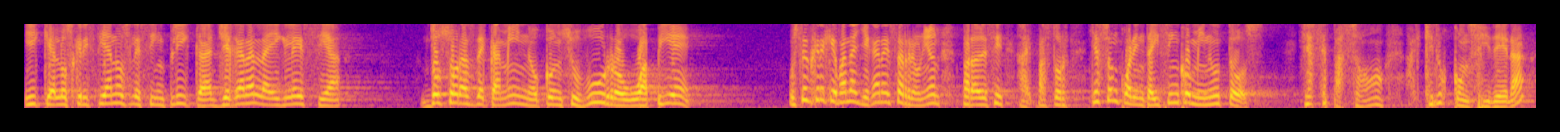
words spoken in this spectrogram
y que a los cristianos les implica llegar a la iglesia dos horas de camino con su burro o a pie ¿Usted cree que van a llegar a esa reunión para decir, ay, pastor, ya son 45 minutos, ya se pasó, ¿qué lo considera?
